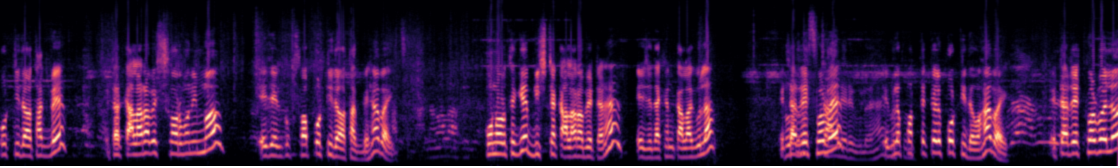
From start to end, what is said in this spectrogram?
পট্টি দেওয়া থাকবে। এটার কালার হবে সর্বনিম্ন এই যে এরকম সব পট্টি দেওয়া থাকবে হ্যাঁ ভাই। পনেরো থেকে বিশটা কালার হবে এটা হ্যাঁ? এই যে দেখেন কালারগুলা এটা রেট পড়বে। এগুলো, হ্যাঁ। প্রত্যেকটা পট্টি দেবো হ্যাঁ ভাই? এটা রেট পড়বে হলো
